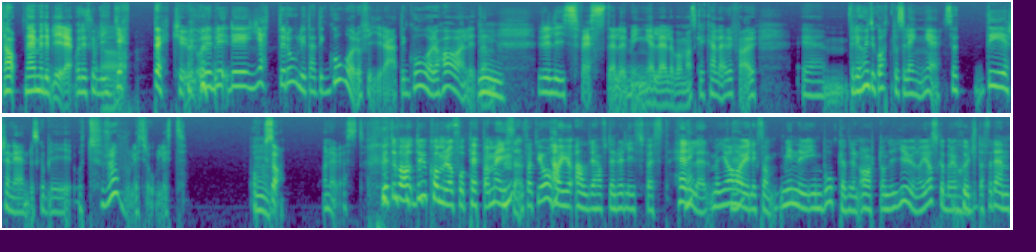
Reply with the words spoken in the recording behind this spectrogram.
Ja, nej men det blir det. Och det ska bli ja. jättekul. Och det, blir, det är jätteroligt att det går att fira, att det går att ha en liten mm. releasefest eller mingel eller vad man ska kalla det för. Um, för det har inte gått på så länge. Så det känner jag ändå ska bli otroligt roligt. Också. Mm och nervöst. Vet du vad, du kommer att få peppa mig mm. sen, för att jag har ja. ju aldrig haft en releasefest heller, Nej. men jag Nej. har ju liksom, min är ju inbokad den 18 juni och jag ska börja mm. skylta för den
